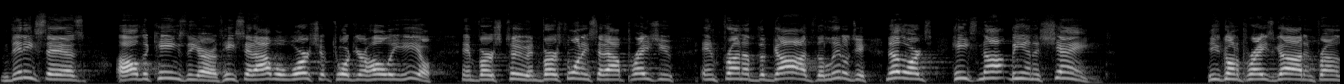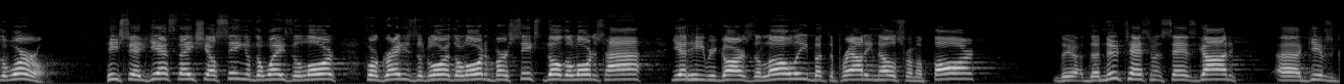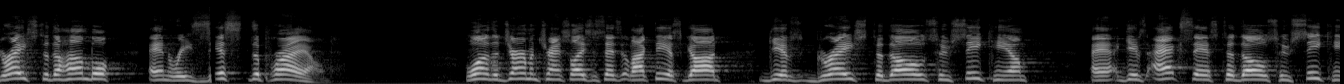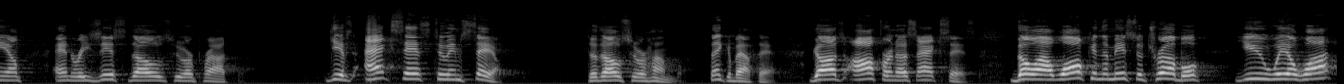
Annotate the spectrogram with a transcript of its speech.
And then he says, All the kings of the earth, he said, I will worship toward your holy hill in verse 2. In verse 1, he said, I'll praise you in front of the gods, the little g. In other words, he's not being ashamed. He's going to praise God in front of the world. He said, Yes, they shall sing of the ways of the Lord, for great is the glory of the Lord. In verse 6, though the Lord is high, yet he regards the lowly, but the proud he knows from afar. The, the New Testament says God uh, gives grace to the humble and resists the proud. One of the German translations says it like this God gives grace to those who seek him, and gives access to those who seek him, and resists those who are prideful. Gives access to himself to those who are humble. Think about that. God's offering us access. Though I walk in the midst of trouble, you will what?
